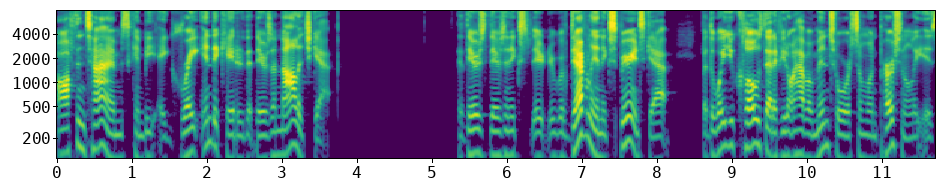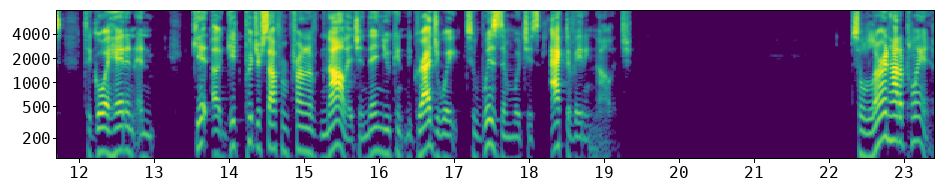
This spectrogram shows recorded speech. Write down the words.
oftentimes can be a great indicator that there's a knowledge gap. That there's there's an ex- definitely an experience gap, but the way you close that if you don't have a mentor or someone personally is to go ahead and, and get a, get put yourself in front of knowledge and then you can graduate to wisdom which is activating knowledge. So learn how to plan.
